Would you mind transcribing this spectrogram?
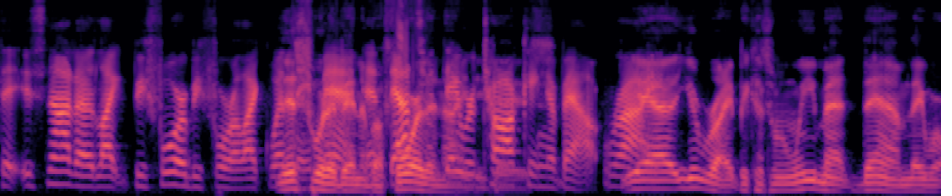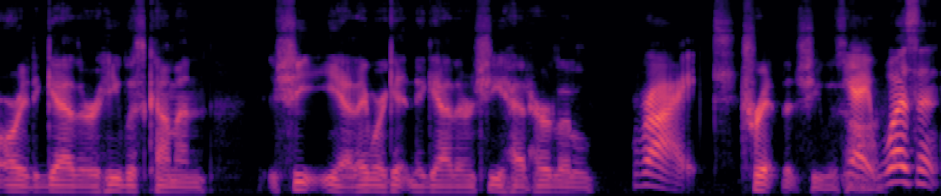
it's not a like before before like when This they would have been and before that's the they were talking days. about, right? Yeah, you're right because when we met them, they were already together. He was coming. She, yeah, they were getting together, and she had her little Right. trip that she was Yeah, on. it wasn't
